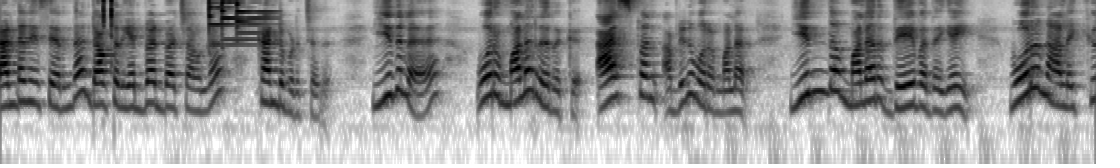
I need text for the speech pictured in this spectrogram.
லண்டனை சேர்ந்த டாக்டர் எட்வர்ட் பட்ச் அவங்க கண்டுபிடிச்சது. இதில் ஒரு மலர் இருக்குது ஆஸ்பன் அப்படின்னு ஒரு மலர். இந்த மலர் தேவதையை ஒரு நாளைக்கு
